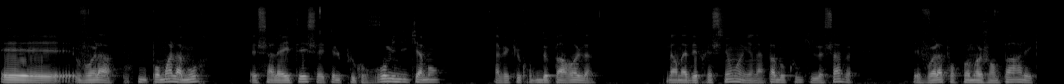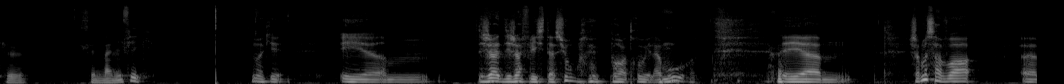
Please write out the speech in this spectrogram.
Et voilà, pour, moi, l'amour, et ça l'a été, ça a été le plus gros médicament avec le groupe de parole dans ma dépression. Il n'y en a pas beaucoup qui le savent. Et voilà pourquoi moi j'en parle et que c'est magnifique. Ok. Et euh, déjà, déjà, félicitations pour avoir trouvé l'amour. et euh, j'aimerais savoir euh,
